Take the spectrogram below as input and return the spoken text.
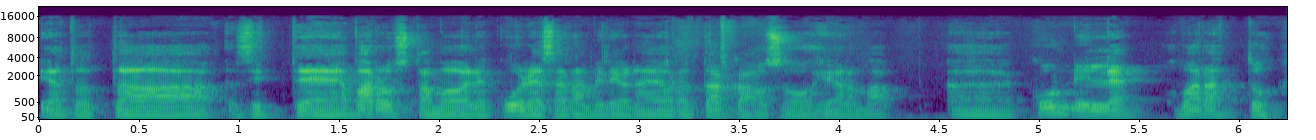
ja tota, sitten varustamoille 600 miljoonaa euron takausohjelma. Kunnille varattu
